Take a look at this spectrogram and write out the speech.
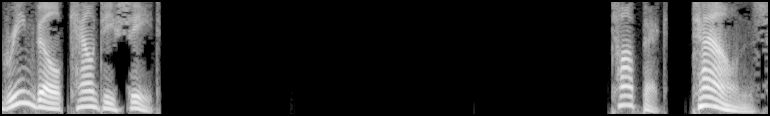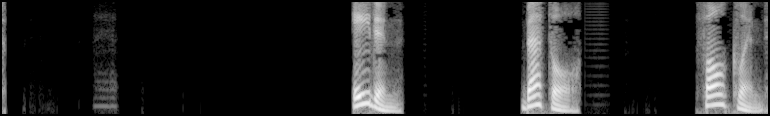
Greenville county seat. Topic: Towns. Ayden, Bethel, Falkland,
